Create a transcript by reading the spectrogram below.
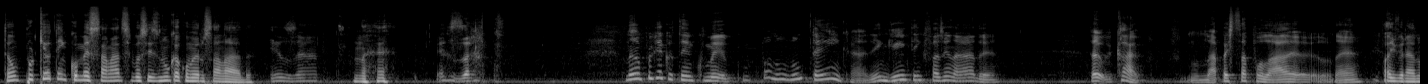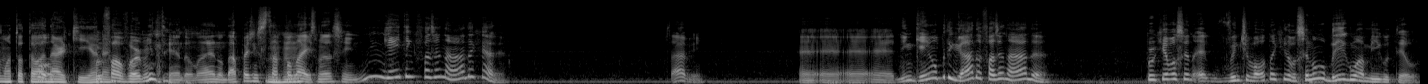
Então por que eu tenho que comer salada se vocês nunca comeram salada? Exato. Exato. Não, por que, que eu tenho que comer? Pô, não, não tem, cara. Ninguém tem que fazer nada. Claro, não dá para extrapolar, né? Pode virar uma total Pô, anarquia, por né? Por favor, me entendam, não é? Não dá pra gente extrapolar uhum. isso, mas assim, ninguém tem que fazer nada, cara. Sabe? É, é, é, é ninguém é obrigado a fazer nada. Porque você. É, a gente volta naquilo, você não obriga um amigo teu.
